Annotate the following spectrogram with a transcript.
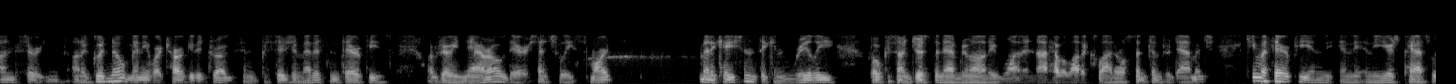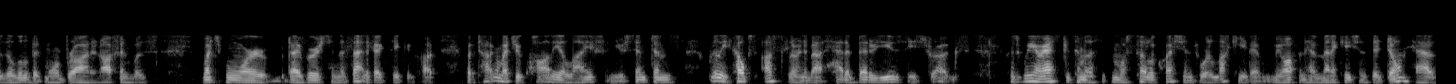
uncertain. On a good note, many of our targeted drugs and precision medicine therapies are very narrow. They're essentially smart medications. They can really focus on just an abnormality one and not have a lot of collateral symptoms or damage. Chemotherapy in the, in the, in the years past was a little bit more broad and often was much more diverse in the side effects they could cause. But talking about your quality of life and your symptoms really helps us learn about how to better use these drugs because we are asking some of the most subtle questions. We're lucky that we often have medications that don't have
